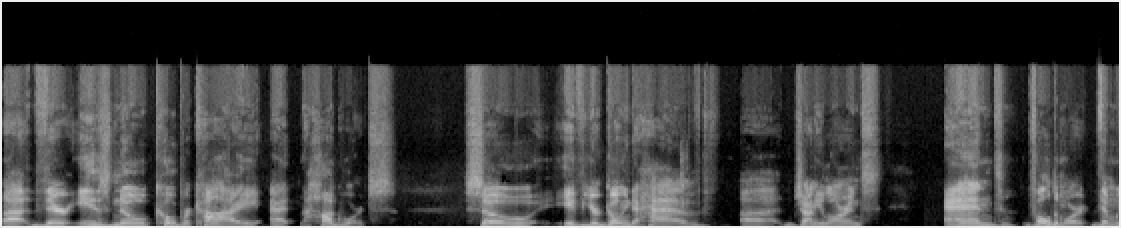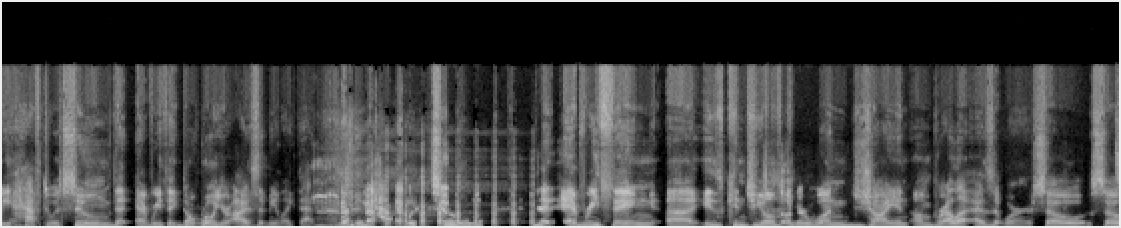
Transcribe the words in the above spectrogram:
uh, there is no Cobra Kai at Hogwarts. So if you're going to have uh, Johnny Lawrence and Voldemort, then we have to assume that everything. Don't roll your eyes at me like that. We have to assume that everything uh, is congealed under one giant umbrella, as it were. So, so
